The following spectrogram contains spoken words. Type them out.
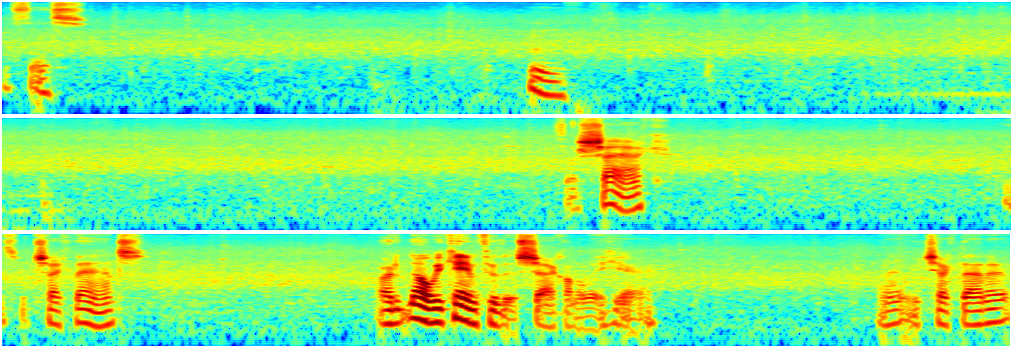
What's this? Hmm. It's a shack. Guess we'll check that. Or no, we came through this shack on the way here. Right, we check that out.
